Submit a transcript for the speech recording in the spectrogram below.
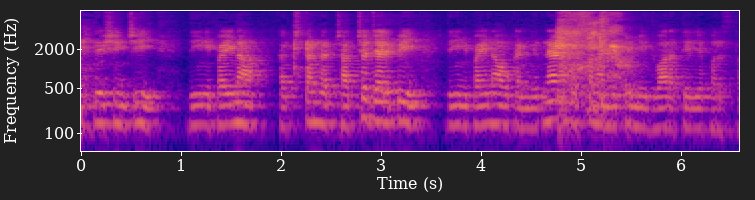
నిర్దేశించి దీనిపైన ఖచ్చితంగా చర్చ జరిపి దీనిపైన ఒక నిర్ణయానికి వస్తామని చెప్పి మీ ద్వారా తెలియపరుస్తాం.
